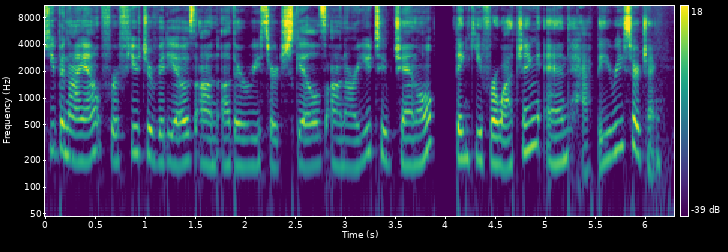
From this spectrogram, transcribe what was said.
Keep an eye out for future videos on other research skills on our YouTube channel. Thank you for watching and happy researching!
